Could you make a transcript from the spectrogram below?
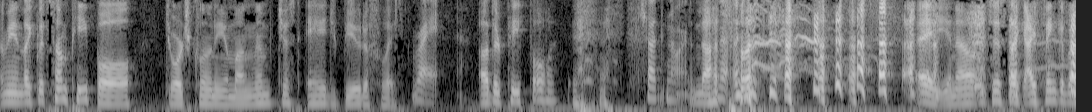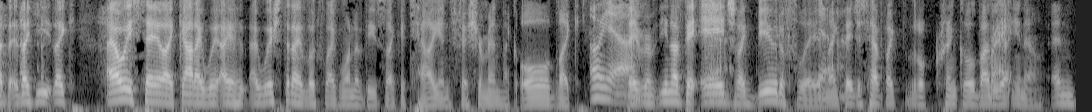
I mean, like with some people, George Clooney among them, just age beautifully. Right. Other people, Chuck Norris. not No, so. hey, you know, it's just like I think about that. Like, you, like I always say, like God, I, w- I, I wish that I looked like one of these like Italian fishermen, like old, like Oh, yeah. they, you know, they age like beautifully, and like they just have like the little crinkle by the, Right. you know, and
